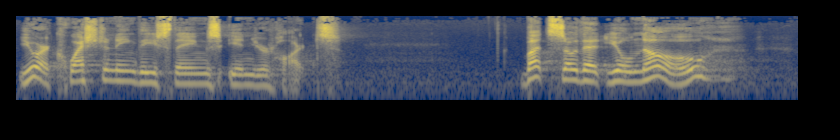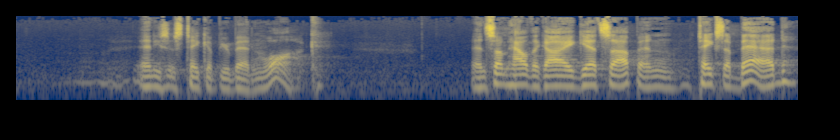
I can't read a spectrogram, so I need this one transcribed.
You are questioning these things in your hearts. But so that you'll know, and he says, Take up your bed and walk. And somehow the guy gets up and takes a bed,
